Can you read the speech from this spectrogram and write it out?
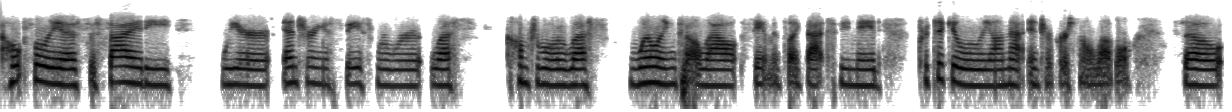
hopefully as society, we're entering a space where we're less comfortable or less willing to allow statements like that to be made, particularly on that interpersonal level. So,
